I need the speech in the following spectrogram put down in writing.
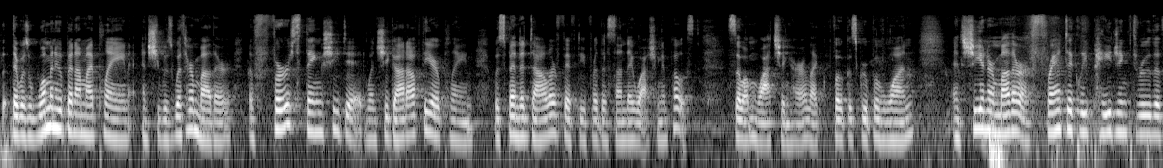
Th- There was a woman who'd been on my plane, and she was with her mother. The first thing she did when she got off the airplane was spend a dollar fifty for the Sunday Washington Post. So I'm watching her, like focus group of one, and she and her mother are frantically paging through the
